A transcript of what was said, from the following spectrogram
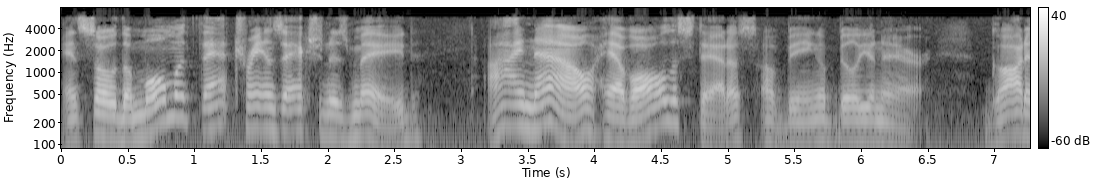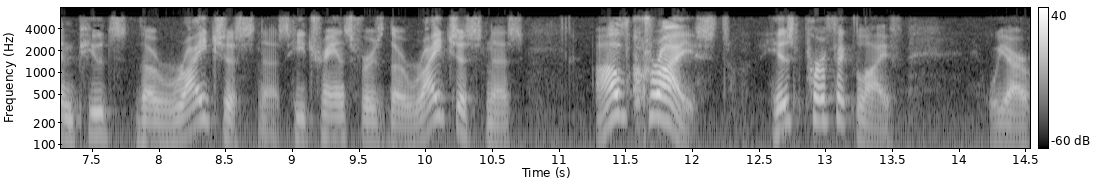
And so the moment that transaction is made, I now have all the status of being a billionaire. God imputes the righteousness, He transfers the righteousness of Christ, His perfect life. We are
